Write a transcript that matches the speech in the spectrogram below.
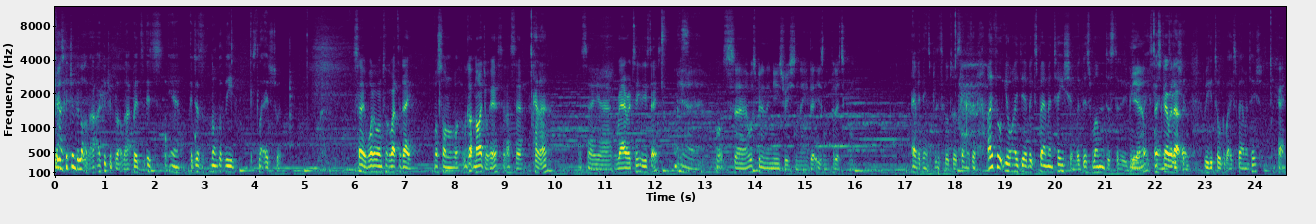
Yeah, I could drink a lot of that. I could drink a lot of that, but it's, it's yeah, it just not got the slight edge to it. So, what do we want to talk about today? What's on? what- We've got Nigel here, so that's a Hello. it's a uh, rarity these days. Yeah. What's uh, what's been in the news recently that isn't political? Everything's political to a certain extent. I thought your idea of experimentation with this rum distillery being Yeah. Let's go with that experimentation, we could talk about experimentation. Okay.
